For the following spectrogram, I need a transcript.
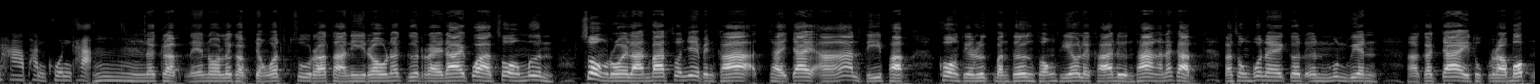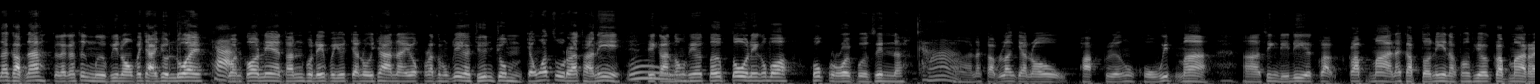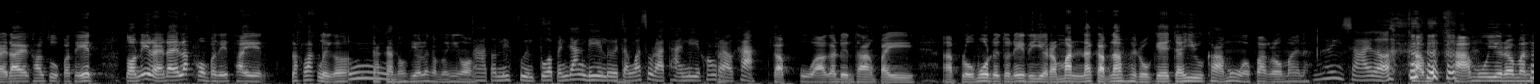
75,000คนค่ะอืมนะครับแน่นอนเลยครับจังหวัดสุราษฎร์ธานีเรานะเกิดรายได้กว่าสองหมื่นสองร้อยล้านบาทส่วนใหญ่เป็นค่าใช้จ่ายอาหารที่พัก ของที่ระลึกบันเทิงท่องเที่ยวและค่าเดินทางนะครับกระส่งผลให้เกิดเอินหมุ่นเวียนอ่ากระจายทุกระบบนะครับนะแต่ก็ถึงมือพี่น้องประชาชนด้วยค่ะวันก่อนเนี่ยท่านพลเอกประยุทธ์จันทร์โอชานายกรัฐมนตรีก็ชื่นชมจังหวัดสุราษฎร์ธานีที่การท่องเที่ยวเติบโตนี่เขาบอกหกร้อยเปอร์เซ็นต์นะค่ะอ่านะครับหลังจากเราพักเรื่องโควิดมาอ่าสิ่งดีๆก็กลับกลับมานะครับตอนนี้นักท่องเที่ยวกลับมารายได้เข้าสู่ประเทศ ตอนนี้รายได้หลักของประเทศไทย หลักๆ เลยก็อืมจากการท่องเที่ยวแล้วกับน้องยิงออมอ่าตอนนี้ฟื้นตัวเป็นอย่างดีเลยจังหวัดสุราษฎร์ธานีของเราค่ะ กับผู้ว่าก็เดินทางไปอ่าโปรโมทด้วยตัวนี้ที่เยอรมันนะครับนะไม่รู้แกจะหิวขาหมูมาฝากเราไหมนะไม่ใช่เหรอขาขาหมูเยอรมัน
